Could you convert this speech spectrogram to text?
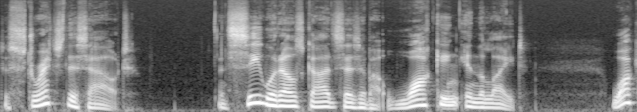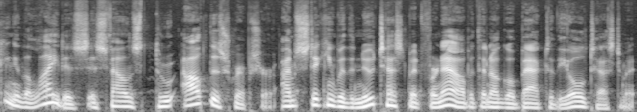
to stretch this out and see what else God says about walking in the light. Walking in the light is, is found throughout the scripture. I'm sticking with the New Testament for now, but then I'll go back to the Old Testament,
